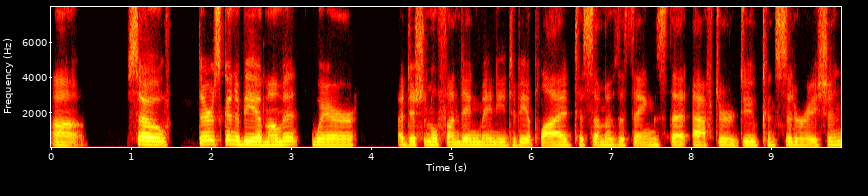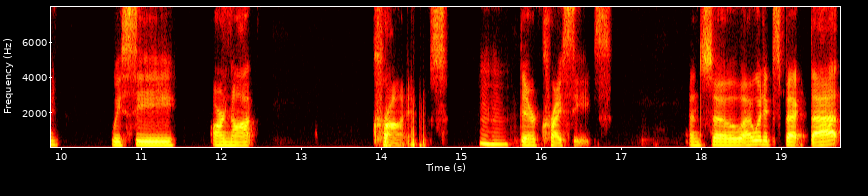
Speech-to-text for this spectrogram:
Uh, so there's going to be a moment where additional funding may need to be applied to some of the things that after due consideration we see are not crimes. Mm-hmm. they're crises and so I would expect that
